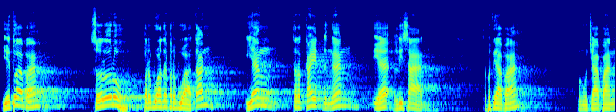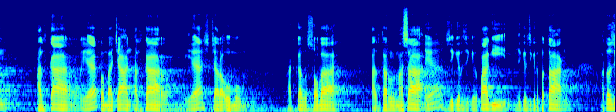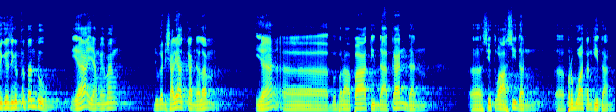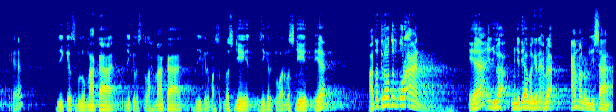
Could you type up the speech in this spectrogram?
Yaitu apa? seluruh perbuatan-perbuatan yang terkait dengan ya lisan. Seperti apa? Pengucapan azkar ya, pembacaan azkar ya secara umum. Azkarul sobah, azkarul masa ya, zikir-zikir pagi, zikir-zikir petang atau zikir-zikir tertentu ya yang memang juga disyariatkan dalam ya e, beberapa tindakan dan e, situasi dan e, perbuatan kita ya zikir sebelum makan zikir setelah makan zikir masuk masjid zikir keluar masjid ya. Atau tilawatul Quran ya. Ini juga menjadi bagian apa? Amalul lisan.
